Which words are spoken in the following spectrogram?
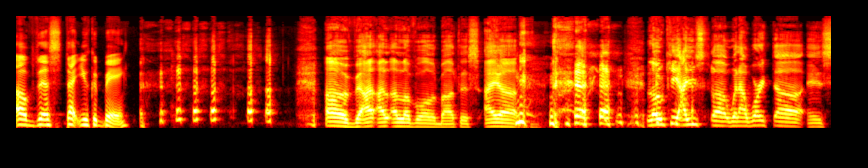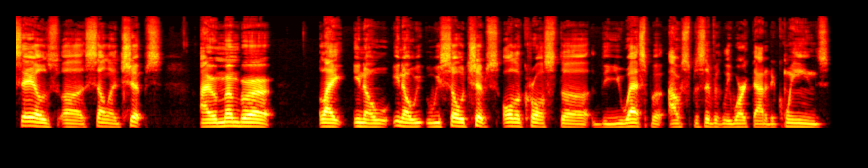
of this that you could be? oh man, I, I love all about this. I uh low key, I used uh when I worked uh in sales uh selling chips, I remember like you know you know we, we sold chips all across the the US, but I specifically worked out of the Queens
